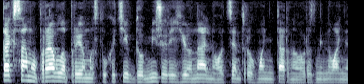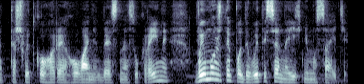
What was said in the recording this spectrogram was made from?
Так само правила прийому слухачів до міжрегіонального центру гуманітарного розмінування та швидкого реагування ДСНС України ви можете подивитися на їхньому сайті.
